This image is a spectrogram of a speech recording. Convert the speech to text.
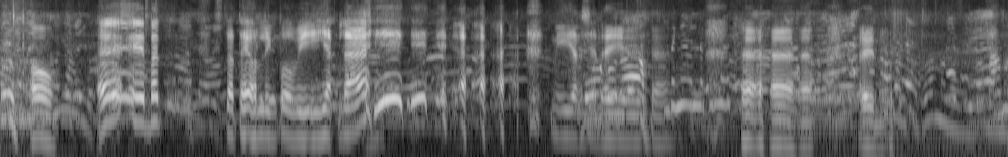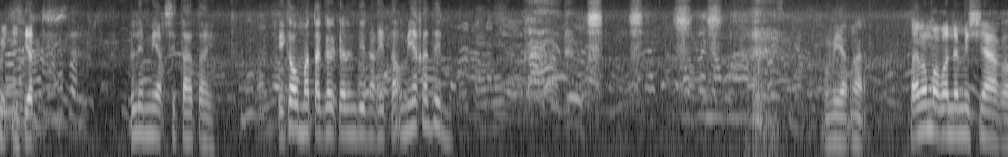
Oh. Eh, eh, ba't si Tatay Orling po umiiyak na? umiiyak siya na iyak. Ayun. Umiiyak. Alam, umiyak si tatay. Ikaw, matagal ka rin din nakita. Umiyak ka din. Umiyak nga. Tanong mo kung na-miss niya ako.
